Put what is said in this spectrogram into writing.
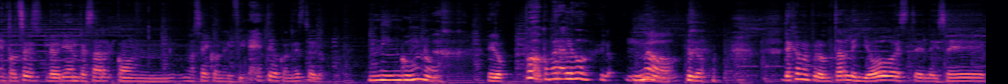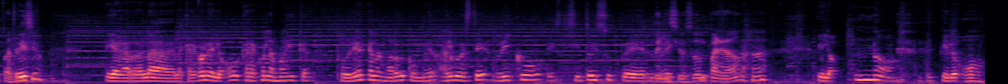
Entonces debería empezar con, no sé, con el filete o con esto. Y lo, ninguno. Y lo, ¿puedo comer algo? Y lo, no. No. Y lo, déjame preguntarle yo, este, le hice Patricio. Y agarra la, la caracola y lo, oh, caracola mágica. ¿Podría Calamardo comer algo este rico, exquisito y súper... delicioso emparedado. Ajá. Y lo, no. Y lo, oh,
